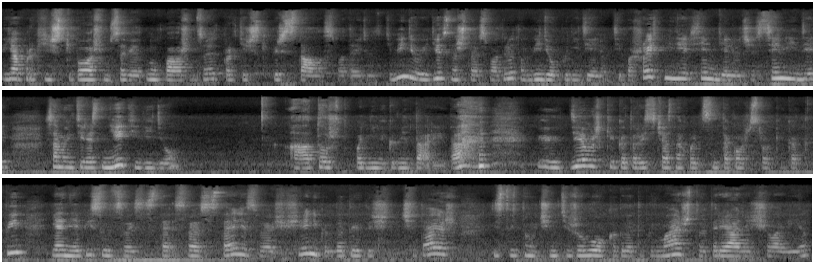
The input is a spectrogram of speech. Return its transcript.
я практически по вашему совету, ну, по вашему совету практически перестала смотреть вот эти видео. Единственное, что я смотрю, там видео по неделям, типа 6 недель, 7 недель, вот сейчас 7 недель. Самое интересное не эти видео, а то, что под ними комментарии, да, девушки, которые сейчас находятся на таком же сроке, как ты, и они описывают свои состо... свое состояние, свои ощущения, когда ты это читаешь, действительно очень тяжело, когда ты понимаешь, что это реальный человек,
